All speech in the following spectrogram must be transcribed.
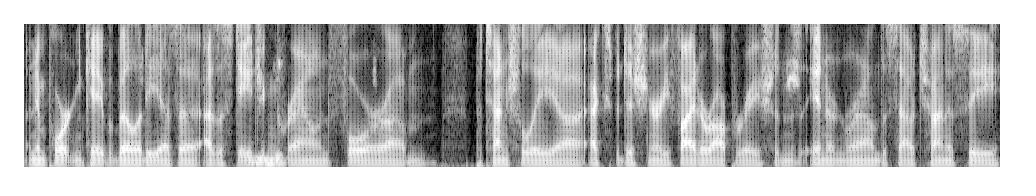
an important capability as a as a staging mm-hmm. ground for um, potentially uh, expeditionary fighter operations in and around the South China Sea.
